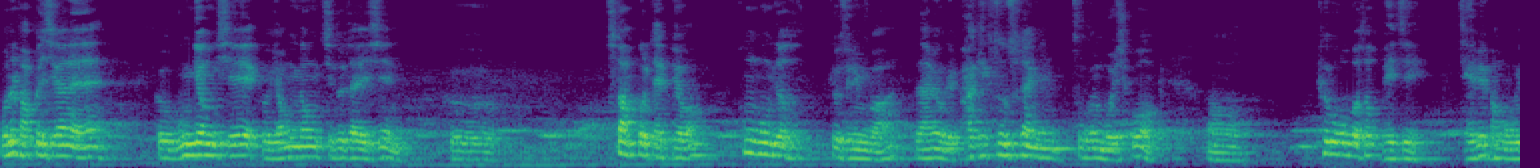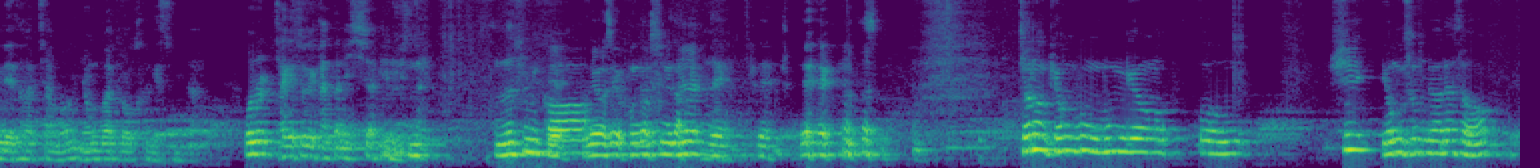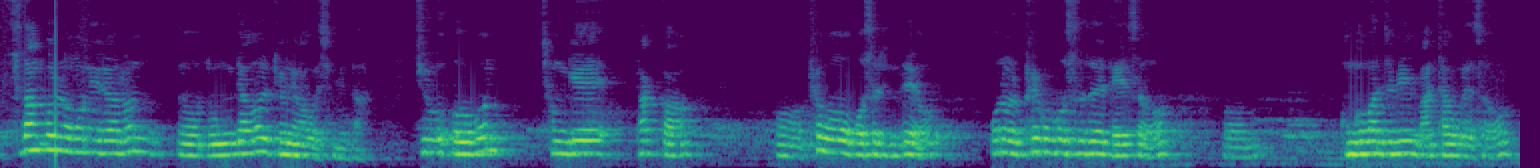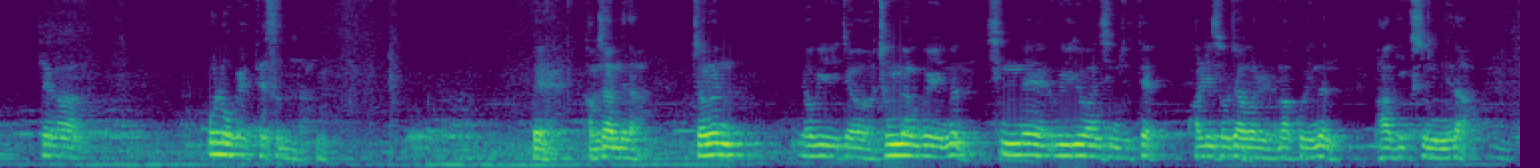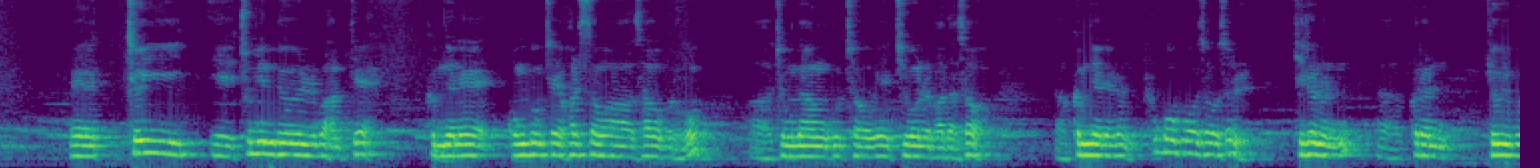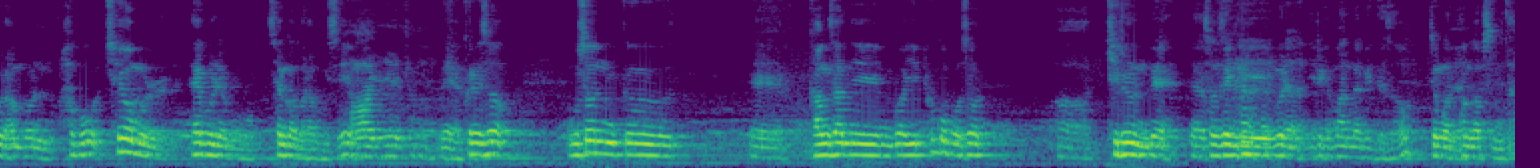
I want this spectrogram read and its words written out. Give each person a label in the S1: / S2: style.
S1: 오늘 바쁜 시간에 그 문경시의 그 영농 지도자이신 그 수당골 대표 홍봉조 교수님과 그 다음에 우리 박익순 소장님 두 분 모시고 어, 표고버섯 배지 재배 방법에 대해서 같이 한번 연구하도록 하겠습니다. 오늘 자기소개 간단히 시작해 주시죠.
S2: 안녕하십니까.
S3: 네, 안녕하세요. 반갑습니다.
S2: 네.
S3: 네, 네, 네.
S2: 저는 경북 문경 시 영순면에서 수당골 농원이라는 어, 농장을 경영하고 있습니다. 주업은 청계 닭과 어, 표고버섯인데요. 오늘 표고버섯에 대해서 어, 궁금한 점이 많다고 해서 제가 올라오게 됐습니다.
S3: 네, 감사합니다. 저는 여기 저 중남구에 있는 신내 의료안심주택 관리소장을 맡고 있는 박익순입니다. 에, 저희 이 주민들과 함께 금년에 공동체 활성화 사업으로 어, 중남구청의 지원을 받아서 어, 금년에는 표고버섯을 기르는 어, 그런 교육을 한번 하고 체험을 해보려고 생각을 하고 있어요.
S2: 아, 예.
S3: 네, 그래서 우선 그 에, 강사님과 이 표고버섯 어, 기르는데 에, 선생님을 이렇게 만나게 돼서 정말 반갑습니다.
